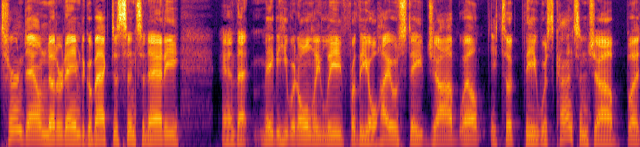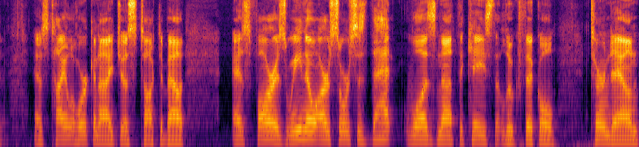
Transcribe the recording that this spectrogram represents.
turned down Notre Dame to go back to Cincinnati, and that maybe he would only leave for the Ohio State job. Well, he took the Wisconsin job, but as Tyler Horka and I just talked about, as far as we know, our sources, that was not the case that Luke Fickell turned down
